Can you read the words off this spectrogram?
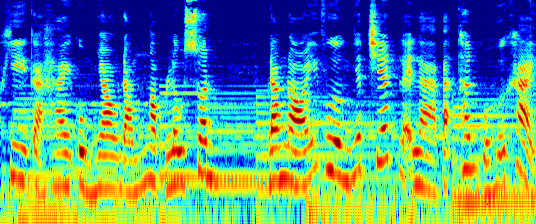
khi cả hai cùng nhau đóng Ngọc Lâu Xuân. Đáng nói Vương Nhất Chiết lại là bạn thân của Hứa Khải.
